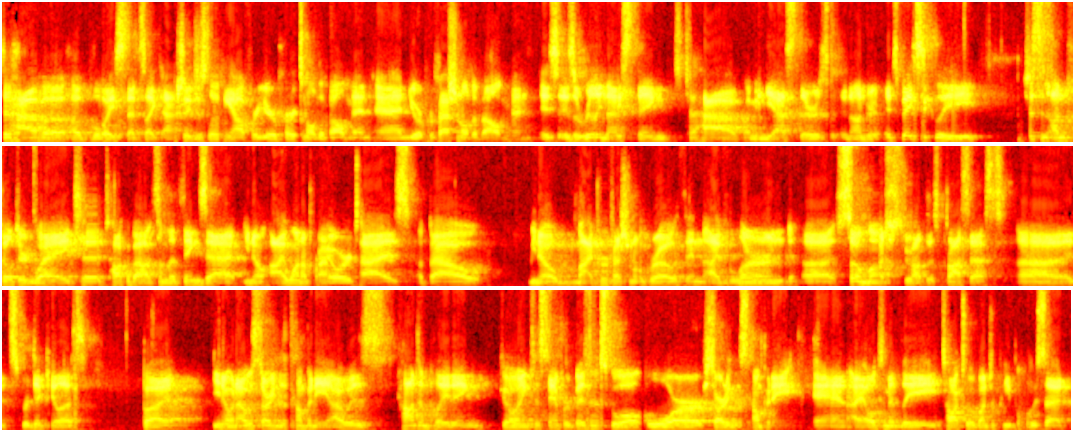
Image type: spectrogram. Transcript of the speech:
to have a, a voice that's like actually just looking out for your personal development and your professional development is, is a really nice thing to have. I mean, yes, there's an under, it's basically just an unfiltered way to talk about some of the things that, you know, I want to prioritize about you know my professional growth. And i've learned uh, so much throughout this process. Uh, it's ridiculous. But you know when i was starting this company i was contemplating going to stanford business school or starting this company. And i ultimately talked to a bunch of people who said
